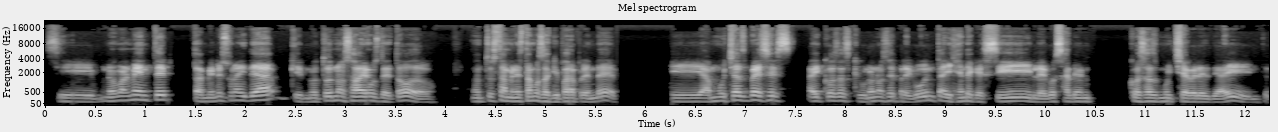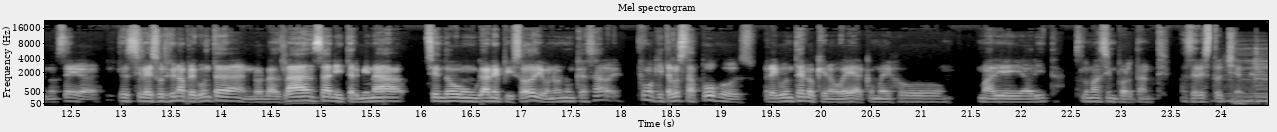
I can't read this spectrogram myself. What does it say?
Sí, normalmente también es una idea que nosotros no sabemos de todo. Nosotros también estamos aquí para aprender. Y a muchas veces hay cosas que uno no se pregunta, hay gente que sí, y luego salen cosas muy chéveres de ahí. Entonces, no sé, si le surge una pregunta, nos las lanzan y termina siendo un gran episodio, uno nunca sabe. Como quitar los tapujos, pregunte lo que no vea, como dijo María ahorita. Es lo más importante, hacer esto chévere.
